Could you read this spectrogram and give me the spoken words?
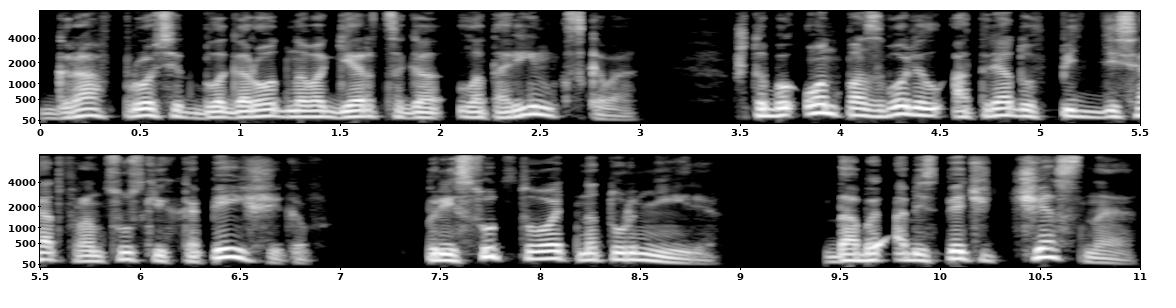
Граф просит благородного герцога Лотарингского, чтобы он позволил отряду в 50 французских копейщиков присутствовать на турнире дабы обеспечить честное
